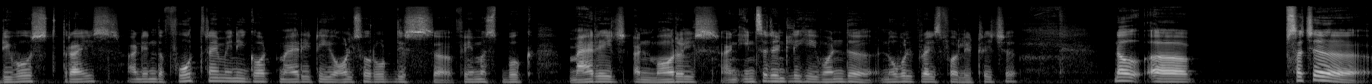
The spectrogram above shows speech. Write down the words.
divorced thrice. And in the fourth time when he got married he also wrote this uh, famous book marriage and morals. And incidentally he won the Nobel Prize for literature. Now uh, such a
